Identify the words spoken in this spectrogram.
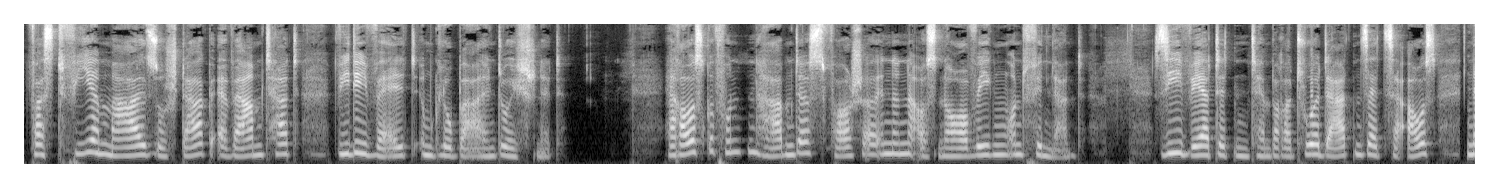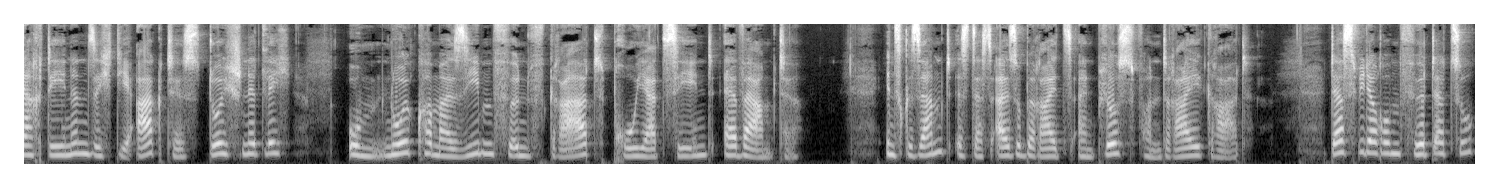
fast viermal so stark erwärmt hat wie die Welt im globalen Durchschnitt. Herausgefunden haben das Forscherinnen aus Norwegen und Finnland. Sie werteten Temperaturdatensätze aus, nach denen sich die Arktis durchschnittlich um 0,75 Grad pro Jahrzehnt erwärmte. Insgesamt ist das also bereits ein Plus von drei Grad. Das wiederum führt dazu,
